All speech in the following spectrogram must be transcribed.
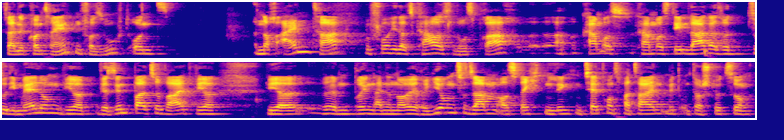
seine Kontrahenten versucht und noch einen Tag, bevor hier das Chaos losbrach, äh, kam aus, kam aus dem Lager so, so die Meldung, wir, wir sind bald soweit, wir, wir ähm, bringen eine neue Regierung zusammen aus rechten, linken Zentrumsparteien mit Unterstützung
